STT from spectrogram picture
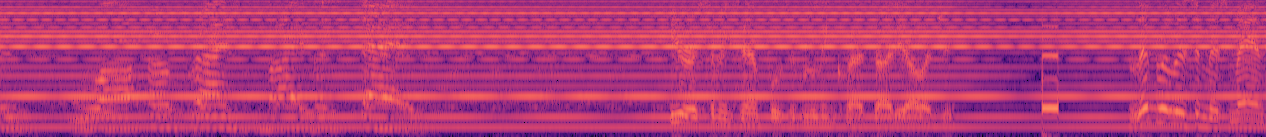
who are oppressed by the state. Here are some examples of ruling class ideology. Liberalism is man's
